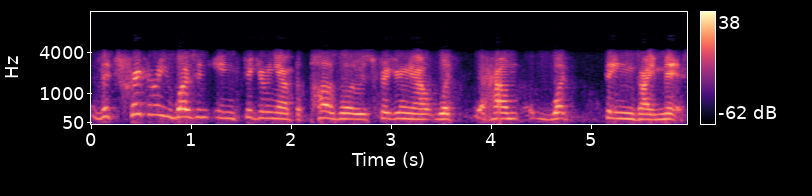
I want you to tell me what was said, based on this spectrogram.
the trickery wasn't in figuring out the puzzle; it was figuring out what how what things I missed.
